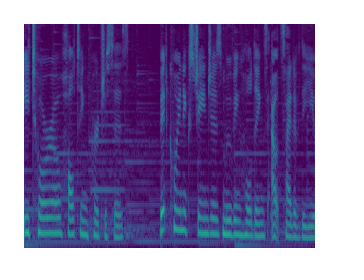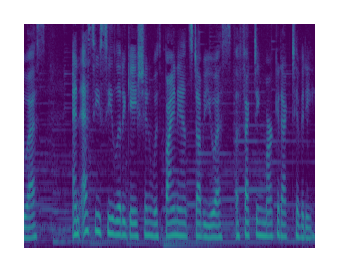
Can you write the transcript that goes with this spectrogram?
eToro halting purchases, Bitcoin exchanges moving holdings outside of the US, and SEC litigation with Binance US affecting market activity.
